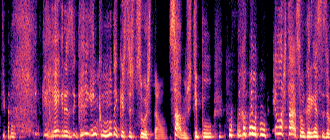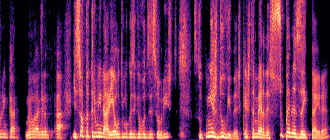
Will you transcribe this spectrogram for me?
Tipo, em que regras, em que mundo é que estas pessoas estão? Sabes? Tipo, de repente, lá está, são crianças a brincar. Não há grande. Ah, e só para terminar, e é a última coisa que eu vou dizer sobre isto: se tu tinhas dúvidas que esta merda é super azeiteira,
